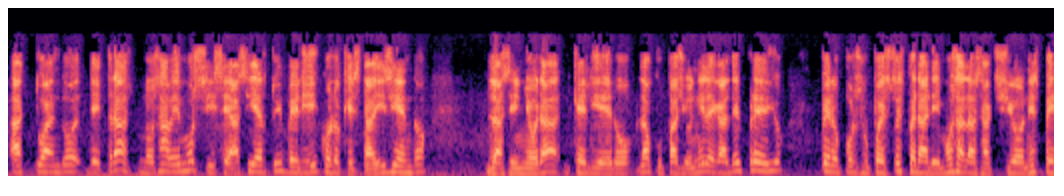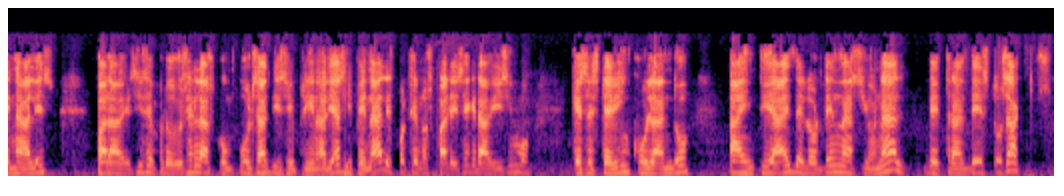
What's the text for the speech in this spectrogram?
actuando detrás. No sabemos si sea cierto y verídico lo que está diciendo la señora que lideró la ocupación ilegal del predio, pero por supuesto esperaremos a las acciones penales para ver si se producen las compulsas disciplinarias y penales, porque nos parece gravísimo que se esté vinculando a entidades del orden nacional detrás de estos actos.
